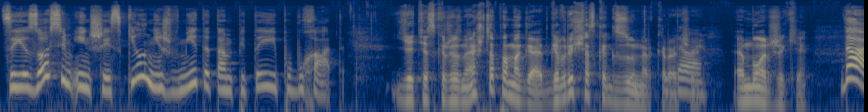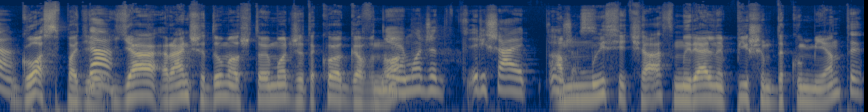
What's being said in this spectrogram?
Це є зовсім інший скіл, ніж вміти там піти і побухати. Я тебе скажу, знаешь, что помогает? Говорю сейчас как зумер, короче. Давай. Эмоджики. Да. Господи, да. я раньше думал, что эмоджи такое говно. Не, эмоджи решают ужас. А мы сейчас, мы реально пишем документы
